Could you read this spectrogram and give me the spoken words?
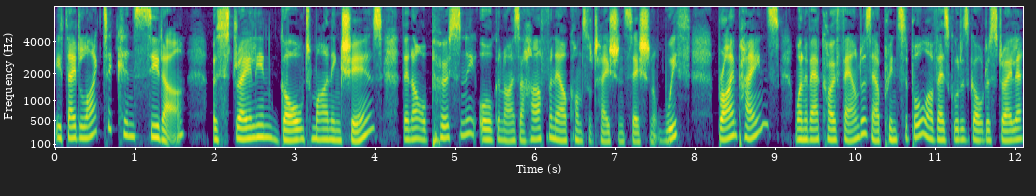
if they'd like to consider Australian gold mining shares, then I will personally organise a half an hour consultation session with Brian Paynes, one of our co founders, our principal of As Good as Gold Australia,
